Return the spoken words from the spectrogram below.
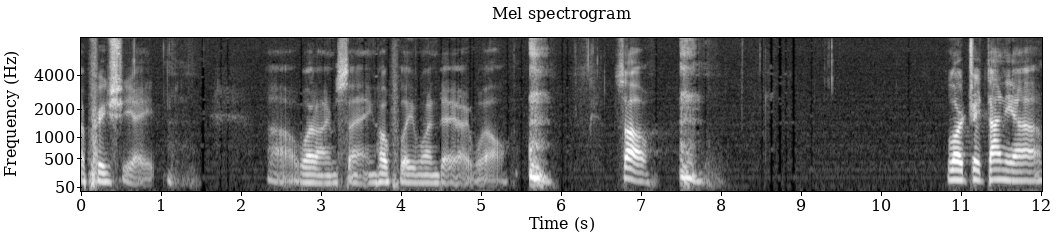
appreciate uh, what I'm saying. Hopefully, one day I will. so, Lord Chaitanya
